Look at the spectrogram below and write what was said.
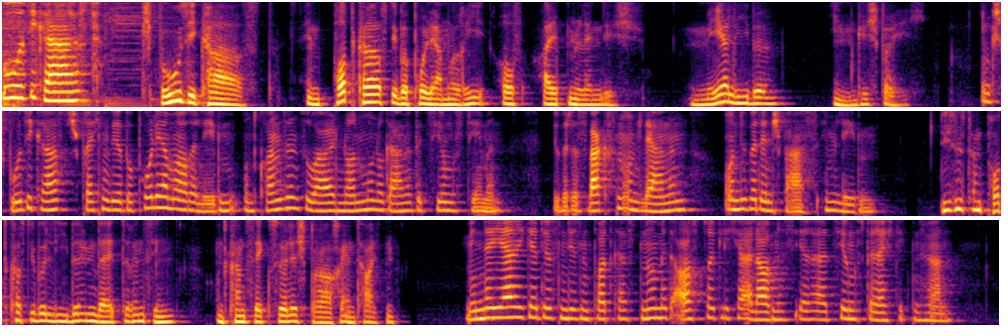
Gspusikast. Gspusikast, ein Podcast über Polyamorie auf Alpenländisch. Mehr Liebe im Gespräch. Im Gspusikast sprechen wir über polyamore Leben und konsensual non-monogame Beziehungsthemen, über das Wachsen und Lernen und über den Spaß im Leben. Dies ist ein Podcast über Liebe im weiteren Sinn und kann sexuelle Sprache enthalten. Minderjährige dürfen diesen Podcast nur mit ausdrücklicher Erlaubnis ihrer Erziehungsberechtigten hören.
